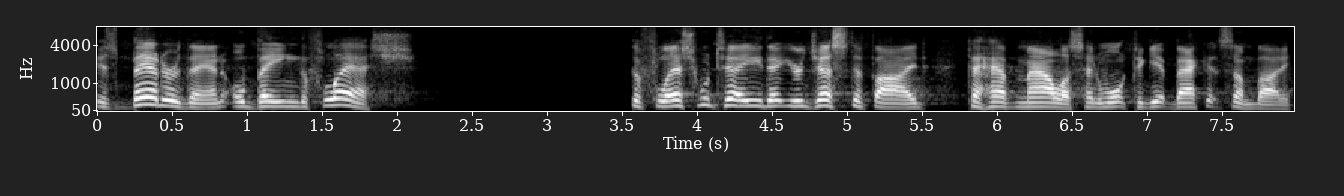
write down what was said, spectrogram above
is better than obeying the flesh. The flesh will tell you that you're justified to have malice and want to get back at somebody.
